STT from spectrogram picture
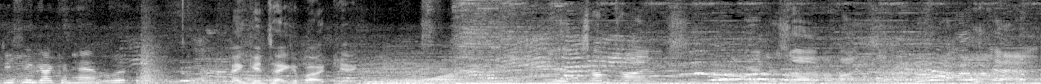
Do you think I can handle it? And can take a butt kick. Sometimes you deserve a butt kick. Yeah.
